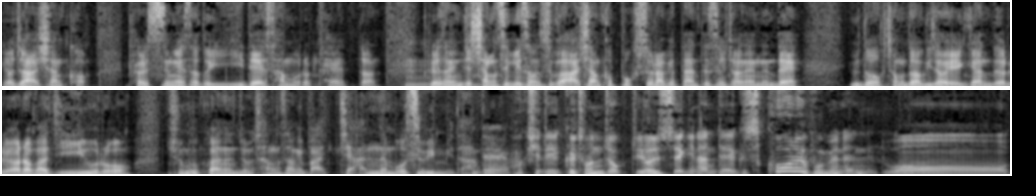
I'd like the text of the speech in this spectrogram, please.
여자 아시안컵 결승에서도 2대 3으로 패했던 음. 그래서 이제 장세기 선수가 아시안컵 복수를 하겠다는 뜻을 전했는데 유독 정다우 기자가 얘기한 대로 여러 가지 이유로 중국과는 좀 상성이 맞지 않는 모습입니다. 네, 확실히 그 전적도 열세긴 한데 그 스코어를 보면은 어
